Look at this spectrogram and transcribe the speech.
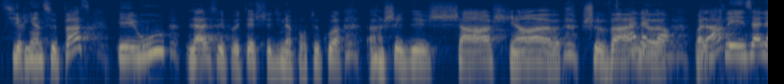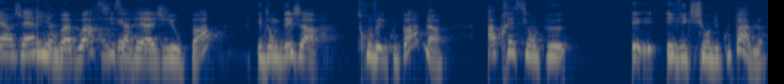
si rien ne se passe et où là, c'est peut-être, je te dis n'importe quoi, un des chats, chien, cheval, ah, voilà. Donc les allergènes on va voir si ça réagit ou pas. Et donc déjà, trouver le coupable. Après, si on peut, éviction du coupable.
